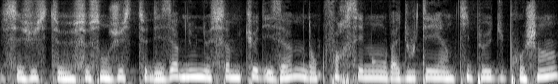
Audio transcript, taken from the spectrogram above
c'est juste, ce sont juste des hommes. Nous ne sommes que des hommes, donc forcément, on va douter un petit peu du prochain.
